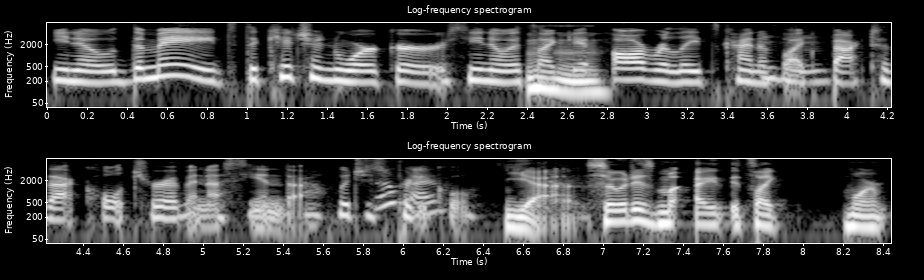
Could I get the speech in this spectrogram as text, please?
you know the maids the kitchen workers you know it's like Mm-hmm. it all relates kind of like back to that culture of an hacienda which is pretty cool Yeah. So it is. It's like more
